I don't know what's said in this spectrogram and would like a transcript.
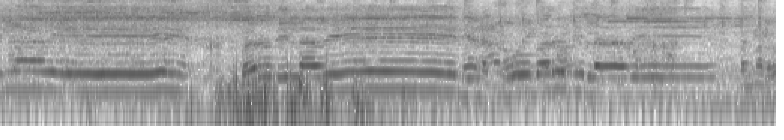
ನೆನಪಿಲ್ಲವೇ ಬರುವುದಿಲ್ಲವೇ? ನೆನಪು ಬರುವುದಿಲ್ಲವೇ? ಬಂದ್ ಮಾಡು.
